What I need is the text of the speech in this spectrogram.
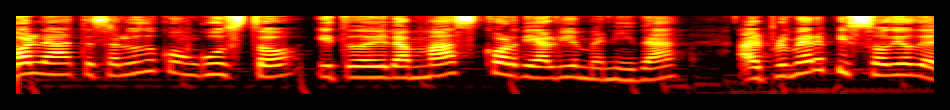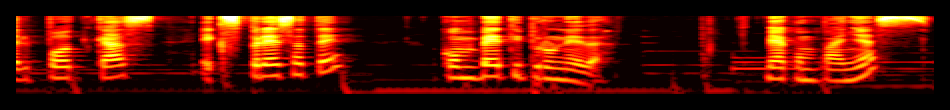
Hola, te saludo con gusto y te doy la más cordial bienvenida al primer episodio del podcast Exprésate con Betty Pruneda. ¿Me acompañas?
